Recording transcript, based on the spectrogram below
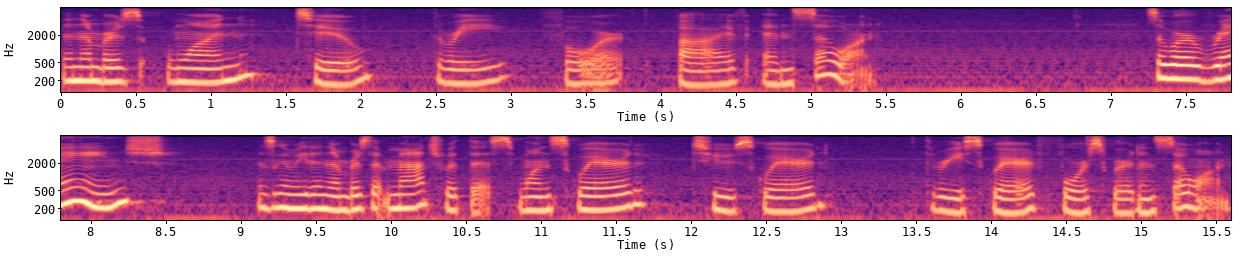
the numbers 1, 2, 3, four, five, and so on. So our range is going to be the numbers that match with this. 1 squared, 2 squared, 3 squared, 4 squared, and so on.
